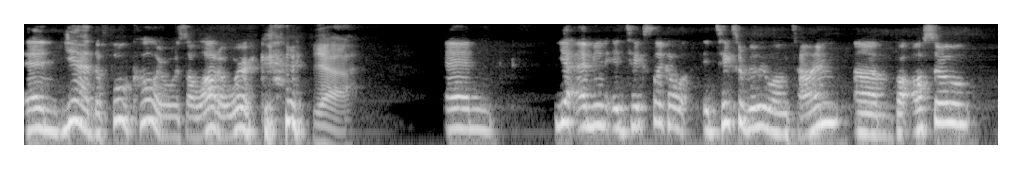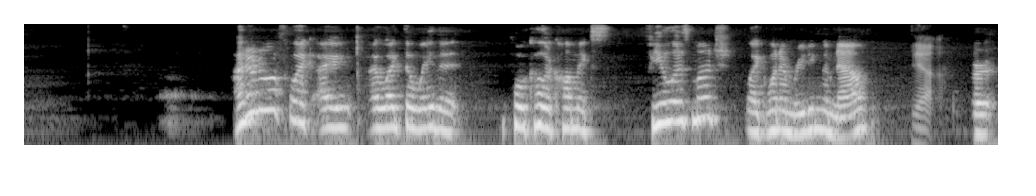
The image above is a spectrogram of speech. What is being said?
and yeah, the full color was a lot of work. Yeah, and yeah, I mean, it takes like a it takes a really long time. Um, but also, I don't know if like I I like the way that full color comics feel as much like when I'm reading them now. yeah, or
